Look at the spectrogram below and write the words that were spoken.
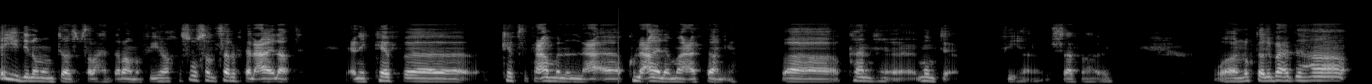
جيد إلى ممتاز بصراحة الدراما فيها خصوصا سالفة العائلات. يعني كيف آه، كيف تتعامل كل عائلة مع الثانية. فكان ممتع فيها السالفة هذه. والنقطة اللي بعدها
